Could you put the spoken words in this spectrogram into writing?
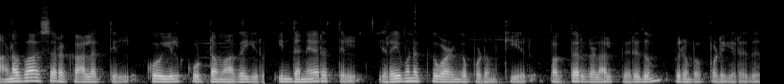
அனவாசர காலத்தில் கோயில் கூட்டமாக இருக்கும் இந்த நேரத்தில் இறைவனுக்கு வழங்கப்படும் கீர் பக்தர்களால் பெரிதும் விரும்பப்படுகிறது.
